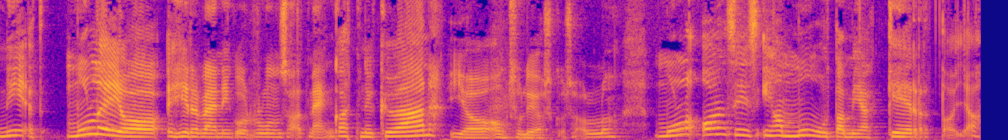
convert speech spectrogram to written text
Niin, että mulla ei ole hirveän niinku runsaat menkat nykyään. Joo, onko sulla joskus ollut? Mulla on siis ihan muutamia kertoja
